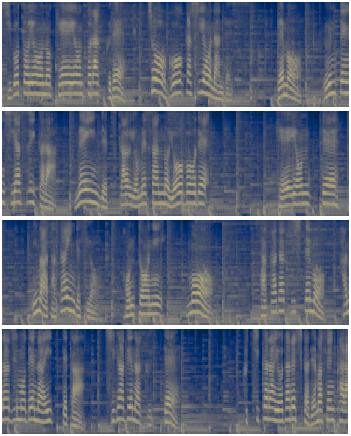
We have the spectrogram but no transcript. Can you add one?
仕事用の軽4トラックで超豪華仕様なんです。でも運転しやすいからメインで使う嫁さんの要望で軽4って今高いんですよ。本当に。もう逆立ちしても鼻血も出ないってか血が出なくって口からよだれしか出ませんから。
